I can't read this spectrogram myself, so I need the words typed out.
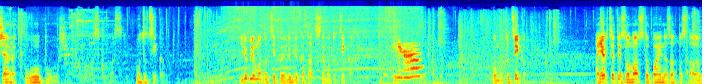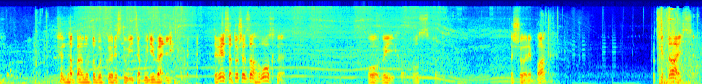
Шарак. О боже. Клас, клас. Мотоцикл. Люблю мотоцикл, люблю кататись на мотоциклах. О, мотоцикл. А як це ти зламав стовпа і назад поставив? Напевно, тобою користується будівель. Дивись, а то ще заглохне. О, виїхав, господи. Це що, рибак? Прокидайся.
